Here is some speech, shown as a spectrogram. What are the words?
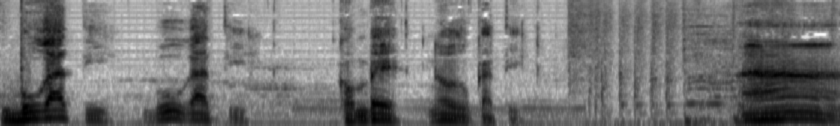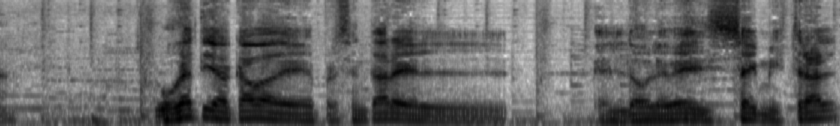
Bugatti, Bugatti, con B, no Ducati. Ah, Bugatti acaba de presentar el, el W16 Mistral,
